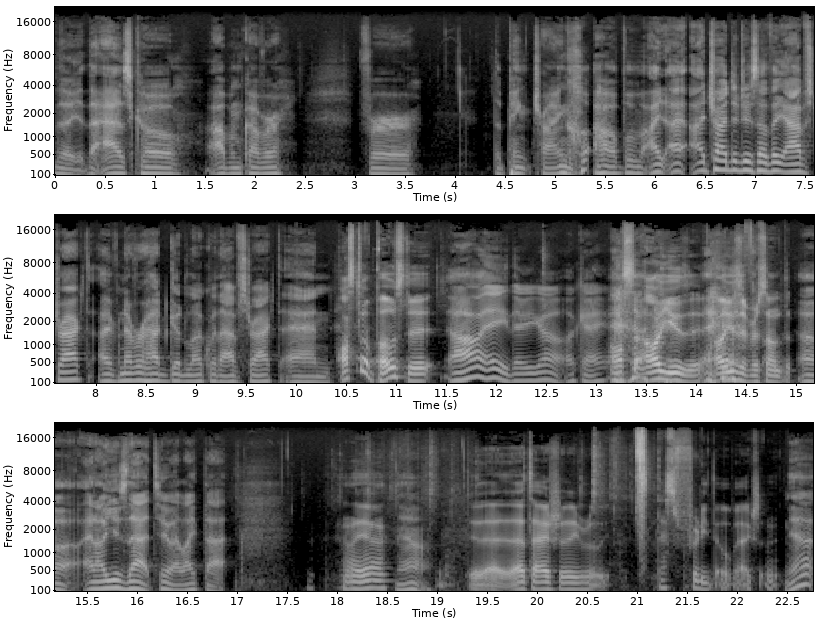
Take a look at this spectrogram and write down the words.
the the Azkö album cover for the Pink Triangle album. I, I I tried to do something abstract. I've never had good luck with abstract, and I'll still post it. oh hey, there you go. Okay. Also, I'll use it. I'll use it for something. Uh, and I'll use that too. I like that. Oh yeah, Yeah. Dude, that, that's actually really. That's pretty dope, actually. Yeah.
